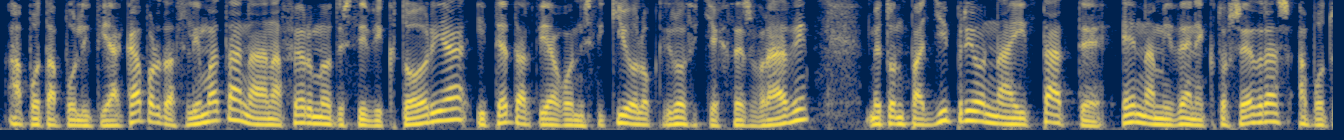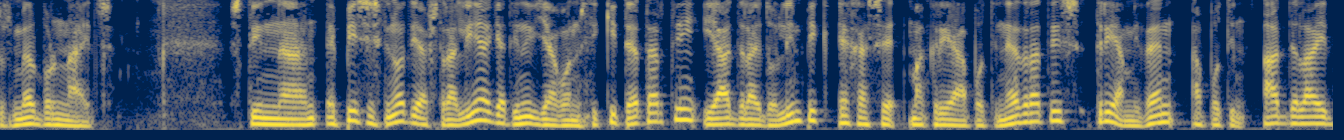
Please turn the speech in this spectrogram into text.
Από τα πολιτιακά πρωταθλήματα, να αναφέρουμε ότι στη Βικτόρια η τέταρτη αγωνιστική ολοκληρώθηκε χθες βράδυ με τον Παγκύπριο να ητάται 1-0 εκτός έδρας από τους Melbourne Knights. Στην, επίσης στην Νότια Αυστραλία για την ίδια αγωνιστική τέταρτη η Adelaide Olympic έχασε μακριά από την έδρα της 3-0 από την Adelaide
